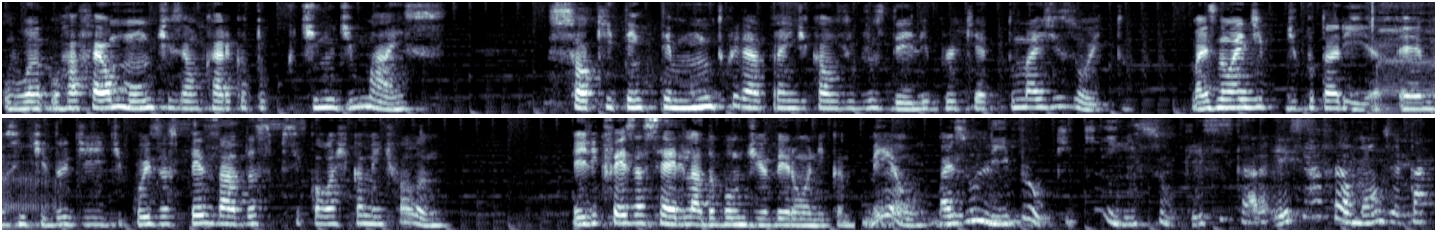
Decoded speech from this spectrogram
O, Rafael Montes é um cara que eu tô curtindo demais. Só que tem que ter muito cuidado pra indicar os livros dele, porque é tudo mais 18. Mas não é de, de putaria, é no sentido de, de coisas pesadas psicologicamente falando. Ele que fez a série lá do Bom Dia Verônica. Meu, mas o livro, que que é isso? Que esse cara, esse Rafael Montes, ele tá.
